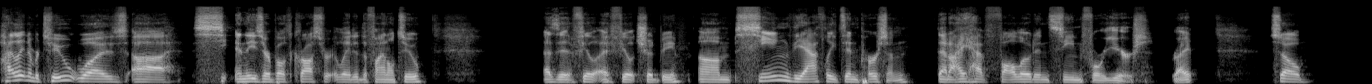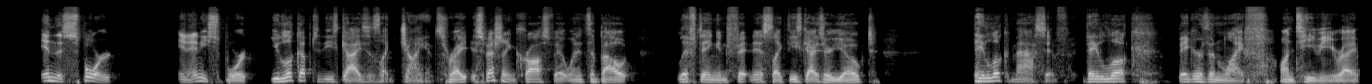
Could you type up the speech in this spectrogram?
Highlight number two was, uh, and these are both CrossFit related. The final two, as it feel I feel it should be. Um, seeing the athletes in person that I have followed and seen for years. Right. So, in the sport, in any sport, you look up to these guys as like giants, right? Especially in CrossFit when it's about lifting and fitness, like these guys are yoked. They look massive. They look bigger than life on TV, right?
